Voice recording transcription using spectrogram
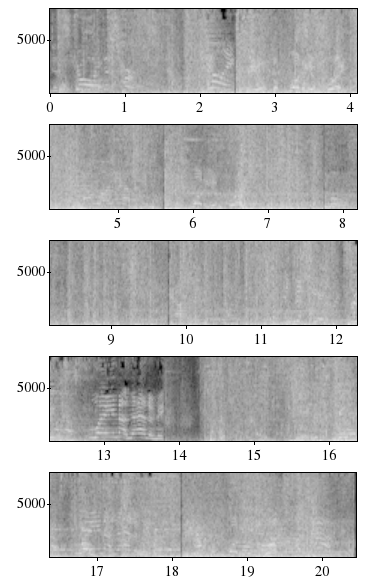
destroyed a turret. Killing Feel the bloody embrace. ally has been The bloody embrace. more. Has been slain. Initiate retreat. You have slain an enemy.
